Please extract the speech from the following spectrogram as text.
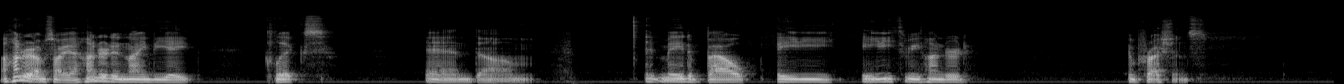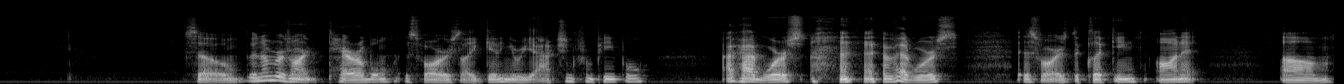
100. I'm sorry, 198 clicks, and um, it made about 80, 8,300 impressions. So the numbers aren't terrible as far as like getting a reaction from people. I've had worse. I've had worse as far as the clicking on it. Um,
